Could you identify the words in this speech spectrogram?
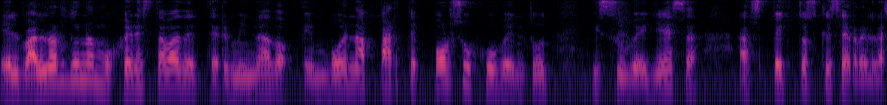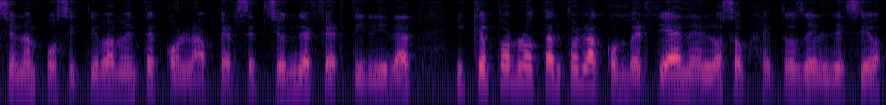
el valor de una mujer estaba determinado en buena parte por su juventud y su belleza, aspectos que se relacionan positivamente con la percepción de fertilidad y que por lo tanto la convertían en los objetos del deseo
